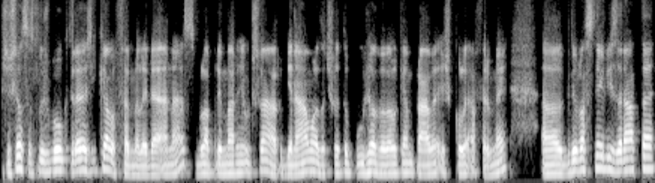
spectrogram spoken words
přišel se službou, které říkal Family DNS, byla primárně určená rodinám, ale začaly to používat ve velkém právě i školy a firmy, eh, kdy vlastně, když zadáte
